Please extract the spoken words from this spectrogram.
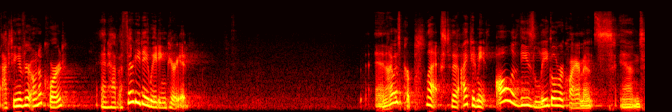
acting of your own accord, and have a 30 day waiting period. And I was perplexed that I could meet all of these legal requirements and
